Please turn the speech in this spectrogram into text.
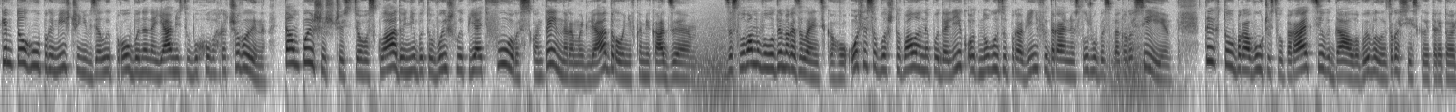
Крім того, у приміщенні взяли проби на наявність вибухових речовин. Там пишуть, що з цього складу нібито вийшли п'ять фур з контейнерами для дронів камікадзе. За словами Володимира Зеленського, офіс облаштували неподалік одного з управлінь Федеральної служби безпеки Росії. Тих, хто брав участь в операції, вдало вивели з російської території.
